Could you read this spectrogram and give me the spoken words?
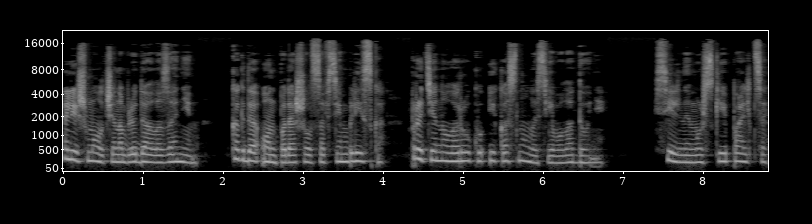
Лишь молча наблюдала за ним. Когда он подошел совсем близко, протянула руку и коснулась его ладони. Сильные мужские пальцы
